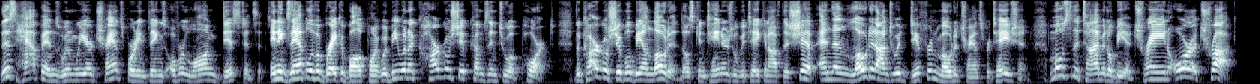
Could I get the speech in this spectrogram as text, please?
This happens when we are transporting things over long distances. An example of a break of bulk point would be when a cargo ship comes into a port. The cargo ship will be unloaded. Those containers will be taken off the ship and then loaded onto a different mode of transportation. Most of the time it'll be a train or a truck.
